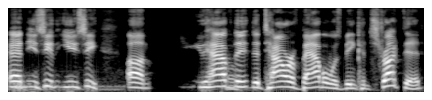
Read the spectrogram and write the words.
And you see, you see, um, you have the the Tower of Babel was being constructed,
